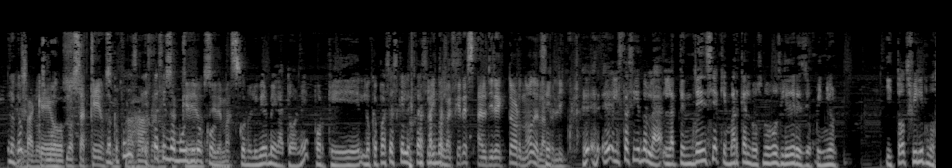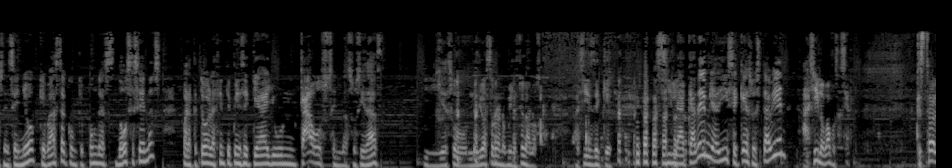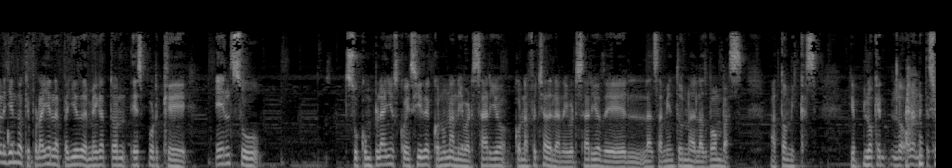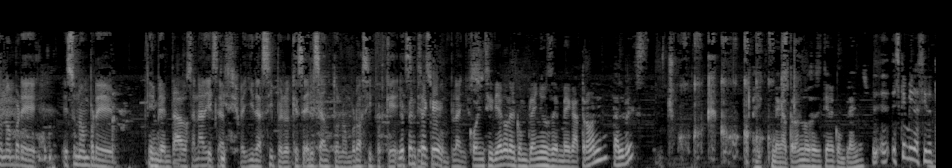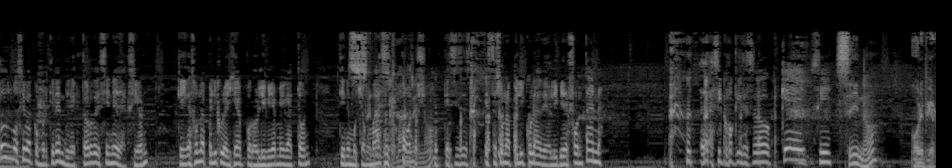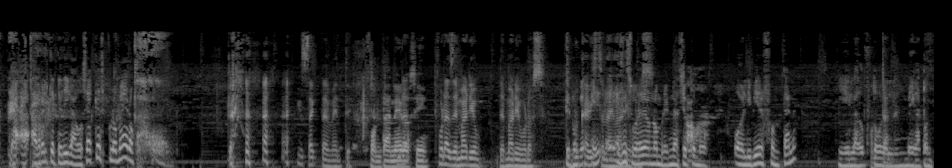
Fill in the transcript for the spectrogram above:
los saqueos. Los, saqueos. Lo que pasa es que está siendo muy duro con, con, Olivier Megatón, ¿eh? porque lo que pasa es que él está siguiendo. Te refieres al director, ¿no? De la película. Eh, eh, él está siguiendo la, la tendencia que marcan los nuevos líderes de opinión. Y Todd Phillips nos enseñó que basta con que pongas dos escenas para que toda la gente piense que hay un caos en la sociedad. Y eso le dio hasta una nominación a los Así es de que si la academia dice que eso está bien, así lo vamos a hacer que estaba leyendo que por ahí el apellido de Megaton es porque él su su cumpleaños coincide con un aniversario, con la fecha del aniversario del lanzamiento de una de las bombas atómicas. Que lo que obviamente es un nombre es un nombre inventado, o sea, nadie se apellida así, pero que él se autonombró así porque yo pensé que coincidía con el cumpleaños de Megatron, tal vez. Megatron no sé si tiene cumpleaños. Eh, eh, es que mira, si de todos modos iba a convertir en director de cine de acción, que digas una película dirigida por Olivier Megatón, tiene mucho más punch que si esta es una película de Olivier Fontana. Eh, así como que dices, ok, sí. Sí, ¿no? Olivier Habrá el que te diga, o sea que es plomero. Exactamente. Fontanero, sí. Puras de Mario, de Mario Bros. Que nunca he visto la de Ese es su verdadero nombre, nació como Olivier Fontana y él adoptó el Megatón.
